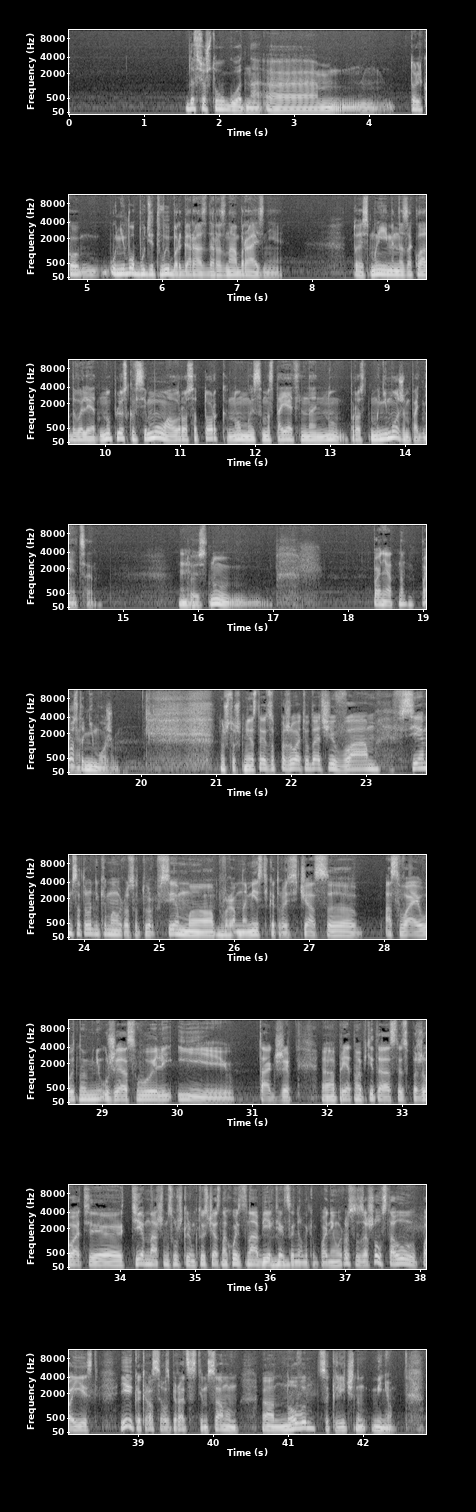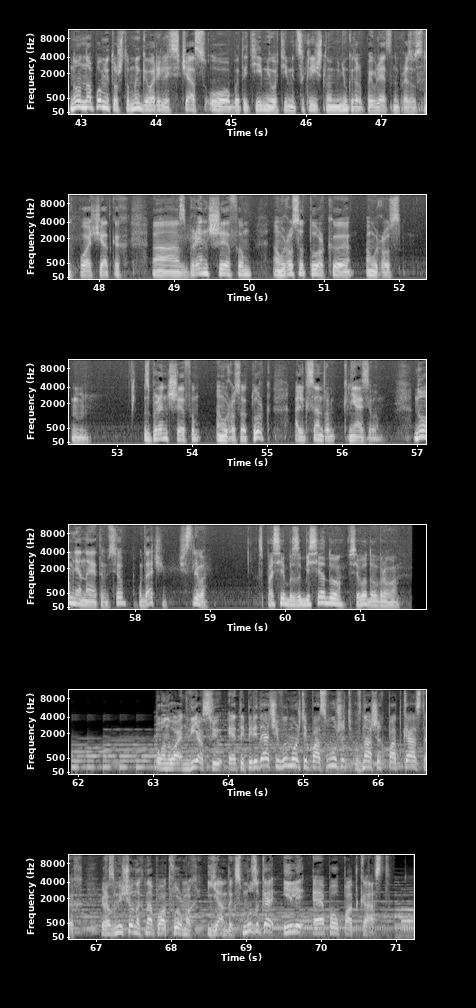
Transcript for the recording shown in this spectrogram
да все что угодно. Э, Только у него будет выбор гораздо разнообразнее. То есть мы именно закладывали это. Ну, плюс ко всему, Алроса Торг, ну, мы самостоятельно, ну, просто мы не можем поднять цены. То есть, ну, Понятно. просто понятно. не можем. Ну что ж, мне остается пожелать удачи вам, всем сотрудникам Росатург, всем э, поварам на месте, которые сейчас э, осваивают, но уже освоили, и также э, приятного аппетита остается пожелать э, тем нашим слушателям, кто сейчас находится на объекте mm-hmm. акционерной компании «Амроса», зашел в столовую поесть и как раз разбирается с тем самым э, новым цикличным меню. Но напомню то, что мы говорили сейчас об этой теме, о теме цикличного меню, которое появляется на производственных площадках с бренд-шефом «Амроса Торг», «Амрос», с бренд-шефом «Амроса Турк» Александром Князевым. Ну, а у меня на этом все. Удачи, счастливо. Спасибо за беседу. Всего доброго. Онлайн-версию этой передачи вы можете послушать в наших подкастах, размещенных на платформах Яндекс.Музыка или Apple Podcast.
